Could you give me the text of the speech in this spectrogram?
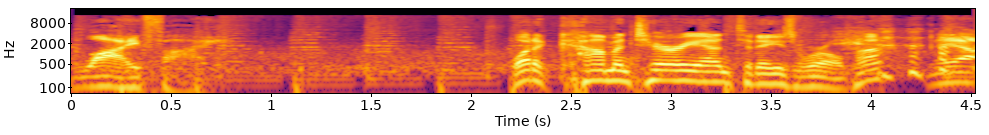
Wi Fi. What a commentary on today's world, huh? Yeah.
